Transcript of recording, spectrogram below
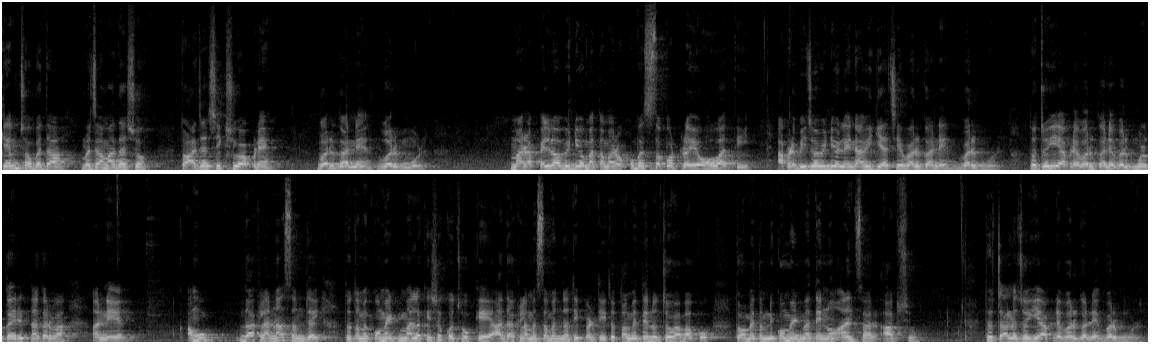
કેમ છો બધા? મજામાં દશો? તો આજે શીખશું આપણે વર્ગ અને વર્ગમૂળ. મારા પહેલો વિડીયોમાં તમારો ખૂબ જ સપોર્ટ રહ્યો હોવાથી આપણે બીજો વીડિયો લઈને આવી ગયા છીએ વર્ગ અને વર્ગમૂળ. તો જોઈએ આપણે વર્ગ અને વર્ગમૂળ કઈ રીતના કરવા અને અમુક દાખલા ન સમજાય તો તમે કોમેન્ટમાં લખી શકો છો કે આ દાખલામાં સમજ નથી પડતી તો તમે તેનો જવાબ આપો. તો અમે તમને કોમેન્ટમાં તેનો આન્સર આપશું. તો ચાલો જોઈએ આપણે વર્ગ અને વર્ગમૂળ.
